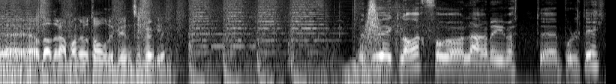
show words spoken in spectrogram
eh, og da drar man jo til oljebyen, selvfølgelig. Men du er klar for å lære deg rødt eh, politikk?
